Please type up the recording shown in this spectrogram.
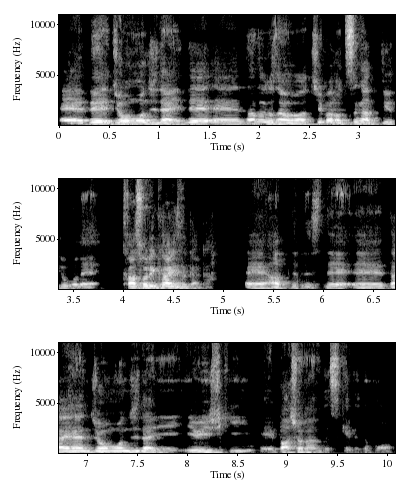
えー、で、縄文時代。で、えー、田さんは千葉の津賀っていうところで、カソリ貝塚が、えー、あってですね、えー、大変縄文時代に有意識、えー、場所なんですけれども、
